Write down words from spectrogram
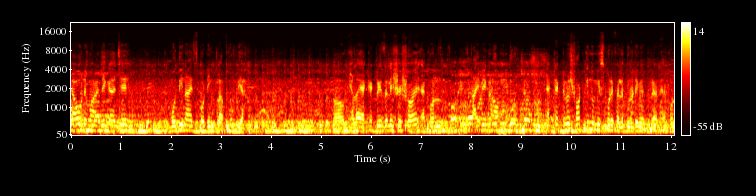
টাউন এবং একদিকে আছে মদিনা স্পোর্টিং ক্লাব হলদিয়া আহ, খেলা এক এক রেজাল্টে শেষ হয়। এখন টাইব্রেকারও একটা একটা করে শট কিন্তু মিস করে ফেলে দুটো টিমের প্লেয়ার এখন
